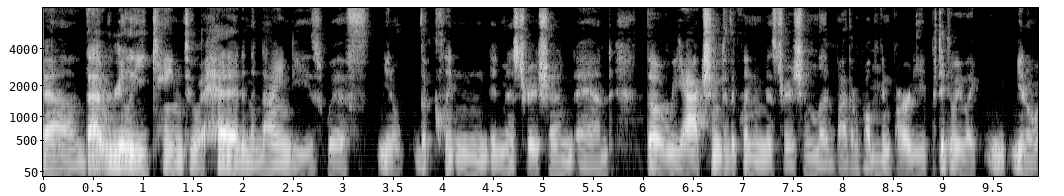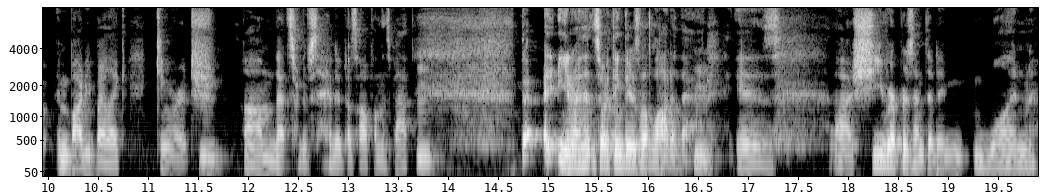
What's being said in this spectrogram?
um, that really came to a head in the 90s with you know the Clinton administration and the reaction to the Clinton administration led by the Republican mm. Party, particularly like you know embodied by like Gingrich, mm. Um, that sort of headed us off on this path. Mm. you know, so I think there's a lot of that. Mm. Is uh, she represented a one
